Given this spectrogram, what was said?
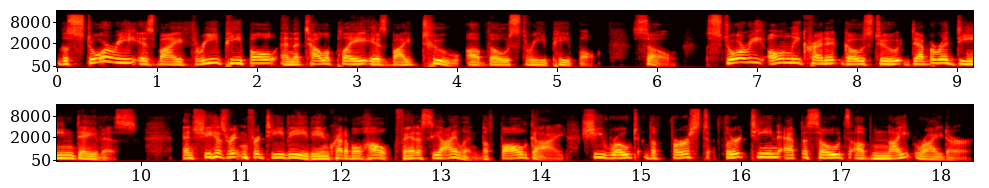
the story is by three people, and the teleplay is by two of those three people. So, story only credit goes to Deborah Dean Davis. And she has written for TV The Incredible Hulk, Fantasy Island, The Fall Guy. She wrote the first 13 episodes of Knight Rider,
